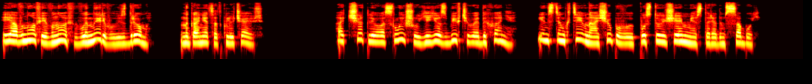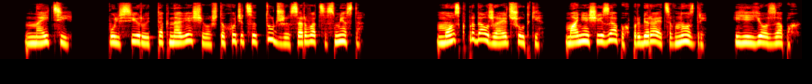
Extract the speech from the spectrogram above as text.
Я вновь и вновь выныриваю из дремы. Наконец отключаюсь. Отчетливо слышу ее сбивчивое дыхание, инстинктивно ощупываю пустующее место рядом с собой. Найти. Пульсирует так навязчиво, что хочется тут же сорваться с места. Мозг продолжает шутки. Манящий запах пробирается в ноздри. Ее запах.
